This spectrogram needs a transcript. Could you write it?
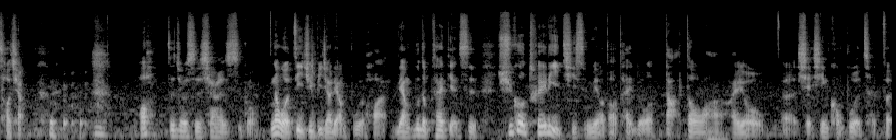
超强。好，这就是《夏日时光》。那我自己去比较两部的话，两部的不太点是虚构推理，其实没有到太多打斗啊，还有呃血腥恐怖的成分，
